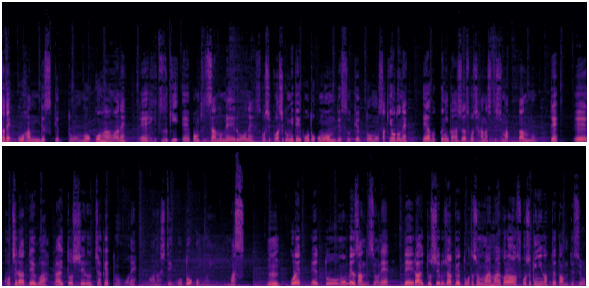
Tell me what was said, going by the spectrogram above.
さて、後半ですけども、後半はね、えー、引き続き、えー、ポンキチさんのメールをね、少し詳しく見ていこうと思うんですけども、先ほどね、エアバッグに関しては少し話してしまったので、えー、こちらでは、ライトシェルジャケットの方ね、お話していこうと思います。うん。これ、えっと、モンベルさんですよね。で、ライトシェルジャケット、私も前々から少し気になってたんですよ。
